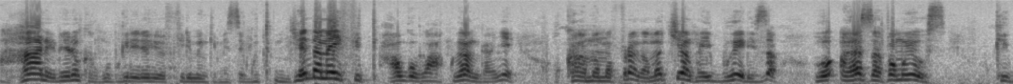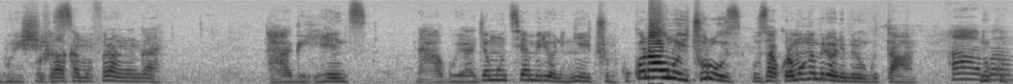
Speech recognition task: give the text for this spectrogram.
Ahane rero nkakubwira iyo filime ngo imeze gute? Ngenda nayifite. Ahubwo wakwihanganye ukampa amafaranga makeya nkayiguhereza ho ayazavamo yose. Ukigurishiriza ushaka amafaranga angahe ntabwo ihenze. Ntabwo yajya munsi ya miliyoni nk'icumi. Kuko nawe nuyicuruza uzakuramo nka miliyoni mirongo itanu. Ni uku-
